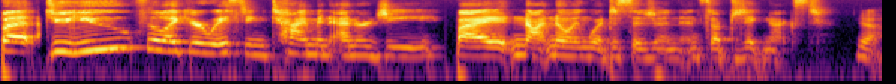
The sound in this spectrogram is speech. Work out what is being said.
but do you feel like you're wasting time and energy by not knowing what decision and step to take next yeah.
